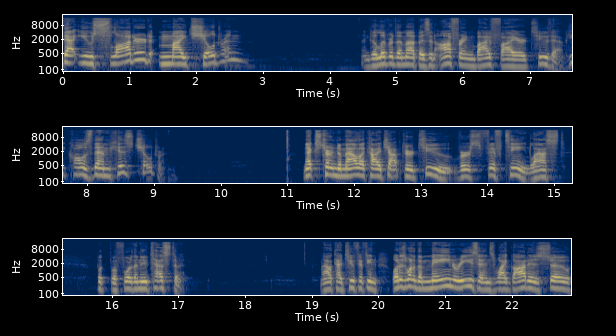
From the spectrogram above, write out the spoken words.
that you slaughtered my children and delivered them up as an offering by fire to them? He calls them his children. Next, turn to Malachi chapter 2, verse 15. Last book before the New Testament. Malachi 2:15 What is one of the main reasons why God is so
